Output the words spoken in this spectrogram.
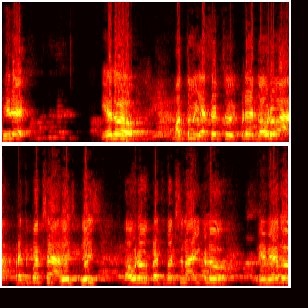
మీరే. ఏదో మొత్తం ఎసెట్స్ ఇప్పుడే గౌరవ ప్రతిపక్ష గౌరవ ప్రతిపక్ష నాయకులు మేమేదో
